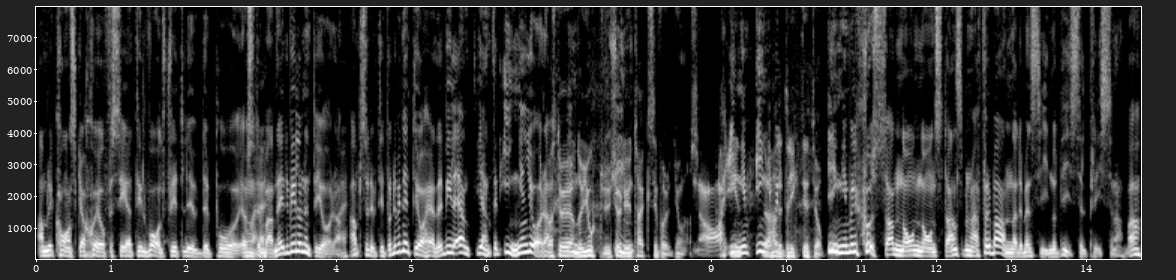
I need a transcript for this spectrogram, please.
amerikanska sjöofficerare till valfritt luder på Östermalm. Nej. Nej. det vill hon inte göra. Absolut inte. Och det vill inte jag heller. Det vill egentligen ingen göra. Fast du har ju ändå gjort det. Du körde ju taxi förut Jonas. Ja, In- ingen, du ingen, hade vill, ett riktigt jobb. ingen vill skjutsa någon någonstans med de här förbannade bensin och dieselpriserna. Va?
